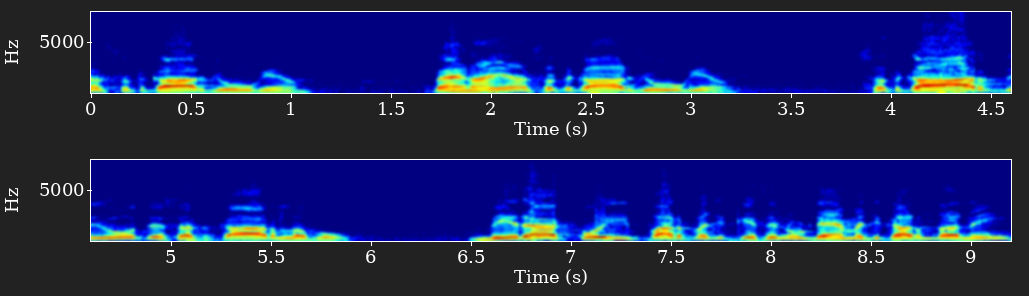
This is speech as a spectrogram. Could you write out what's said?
ਆ, ਸਤਿਕਾਰਯੋਗ ਆ। ਭੈਣਾਂ ਆ, ਸਤਿਕਾਰਯੋਗ ਆ। ਸਤਿਕਾਰ ਦਿਓ ਤੇ ਸਤਿਕਾਰ ਲਵੋ। ਮੇਰਾ ਕੋਈ ਪਰਪਸ ਕਿਸੇ ਨੂੰ ਡੈਮੇਜ ਕਰਨ ਦਾ ਨਹੀਂ।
